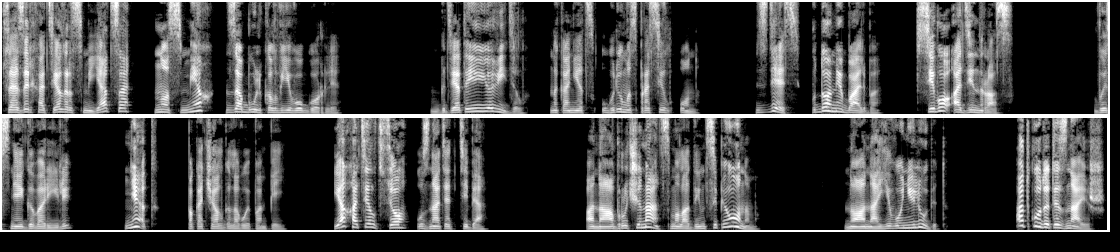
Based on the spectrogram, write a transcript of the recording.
Цезарь хотел рассмеяться, но смех забулькал в его горле. «Где ты ее видел?» — наконец угрюмо спросил он. «Здесь, в доме Бальба. Всего один раз». «Вы с ней говорили?» «Нет», — покачал головой Помпей. «Я хотел все узнать от тебя». «Она обручена с молодым Цепионом». «Но она его не любит». «Откуда ты знаешь?»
